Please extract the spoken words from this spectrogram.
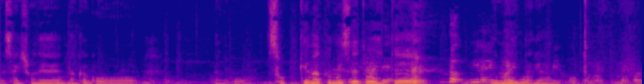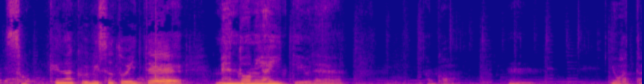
だ最初ねなんかこうなんかこうそっけなく見せといて。うまいんだね。そっけなく見せといて面倒見がいいっていうね。なんかうん。よかった。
